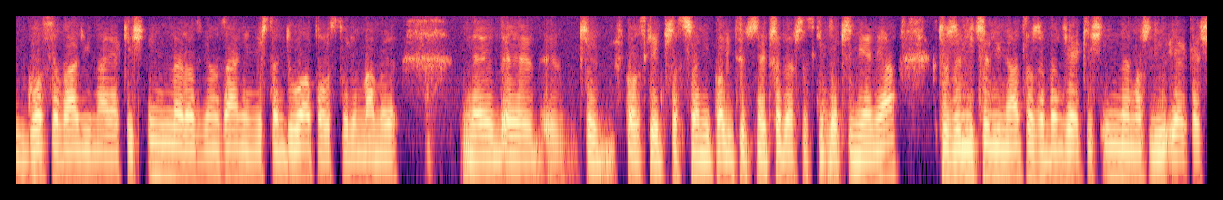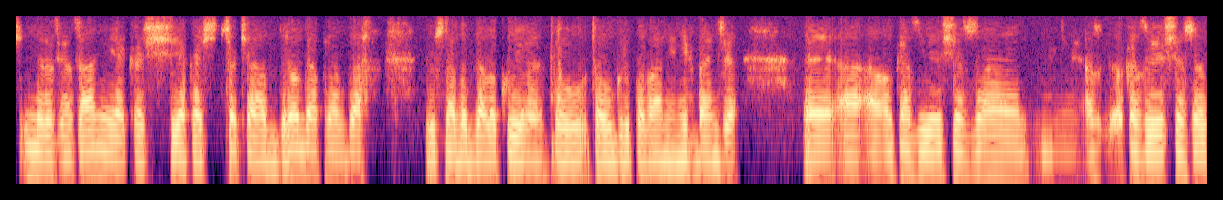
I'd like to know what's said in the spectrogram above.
głosowali na jakieś inne rozwiązanie niż ten duopol, z którym mamy E, e, czy w polskiej przestrzeni politycznej przede wszystkim do czynienia, którzy liczyli na to, że będzie jakieś inne możliwe, jakieś inne rozwiązanie, jakaś, jakaś trzecia droga, prawda? Już nawet zalokuje to, to ugrupowanie, niech będzie. E, a, a okazuje się, że okazuje się, że,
